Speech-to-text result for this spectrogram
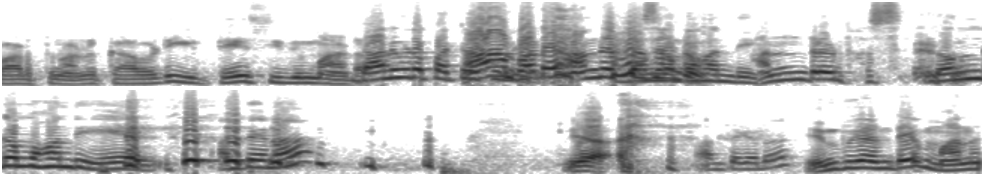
పాడుతున్నాడు కాబట్టి ఈ టేస్ట్ ఇది మాట. దాన్ని కూడా పట్టేస్తుంది. Hundred percent. Hundred percent. దొంగ మొహంది అంతేనా? యా. అంతే కదా? ఎందుకంటే మన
